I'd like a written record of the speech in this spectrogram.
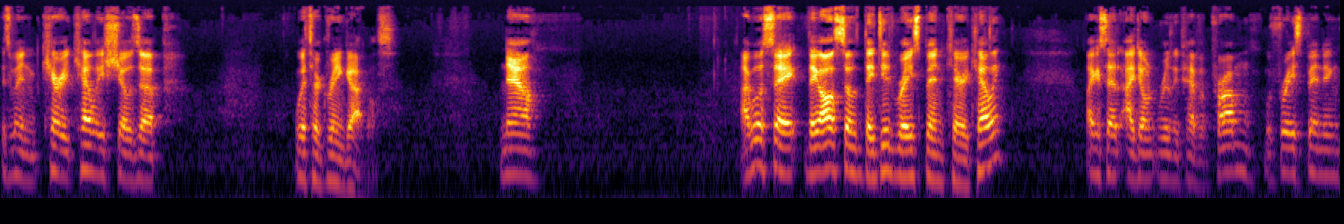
is when Carrie Kelly shows up with her green goggles. Now, I will say they also they did race bend Carrie Kelly. Like I said, I don't really have a problem with race bending.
